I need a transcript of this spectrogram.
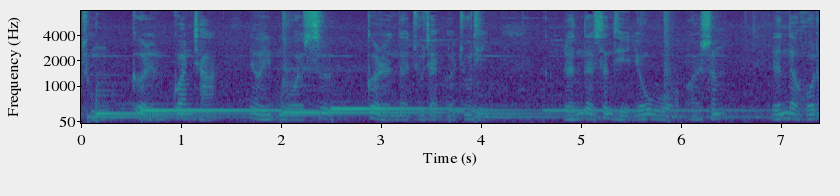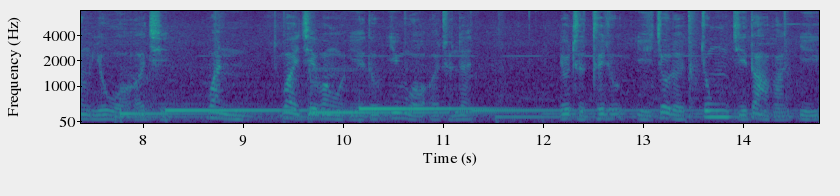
从个人观察，认为我是个人的主宰和主体，人的身体由我而生，人的活动由我而起，万外界万物也都因我而存在。由此推出宇宙的终极大法与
